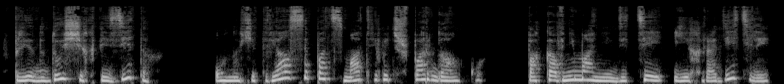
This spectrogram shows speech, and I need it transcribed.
В предыдущих визитах он ухитрялся подсматривать шпаргалку, пока внимание детей и их родителей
